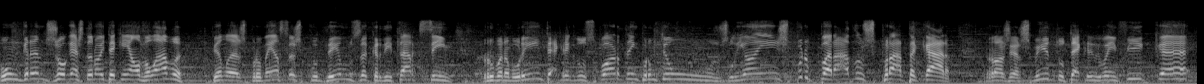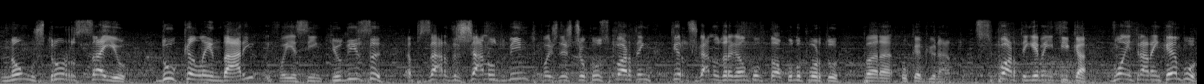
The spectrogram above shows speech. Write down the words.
um grande jogo esta noite aqui em Alvalade? Pelas promessas, podemos acreditar que sim. Ruben Amorim, técnico do Sporting, prometeu uns leões preparados para atacar. Roger Schmidt, o técnico do Benfica, não mostrou receio do calendário, e foi assim que o disse, apesar de já no domingo, depois deste jogo com o Sporting, ter de jogar no Dragão com o Futebol do Porto para o campeonato. Sporting e Benfica vão entrar em campo,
